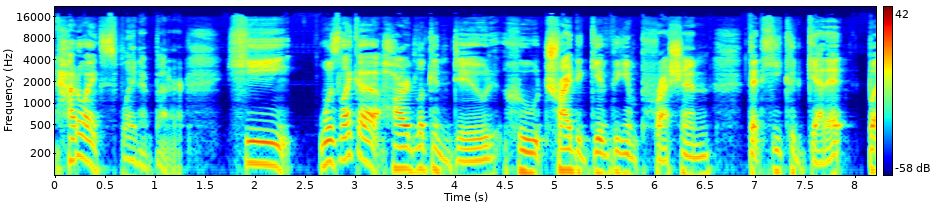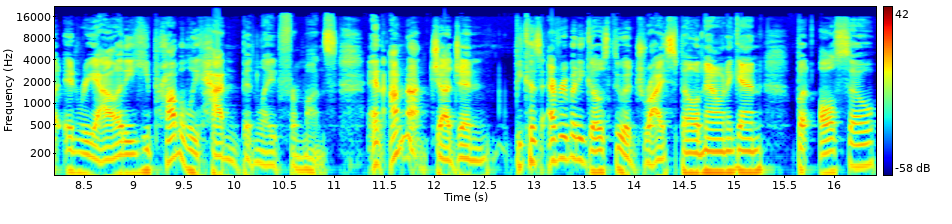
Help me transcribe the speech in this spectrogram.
How do I explain it better? He was like a hard looking dude who tried to give the impression that he could get it, but in reality, he probably hadn't been laid for months. And I'm not judging because everybody goes through a dry spell now and again, but also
